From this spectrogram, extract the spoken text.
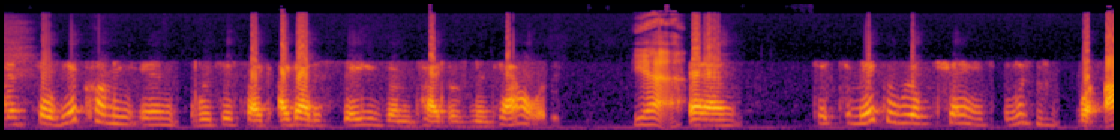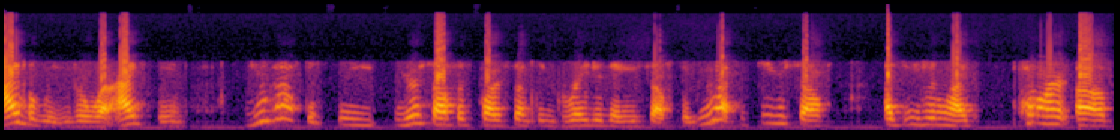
And so they're coming in with this like I got to save them type of mentality. Yeah. And to, to make a real change, and this is what I believe or what I've seen, you have to see yourself as part of something greater than yourself. So you have to see yourself as even like part of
